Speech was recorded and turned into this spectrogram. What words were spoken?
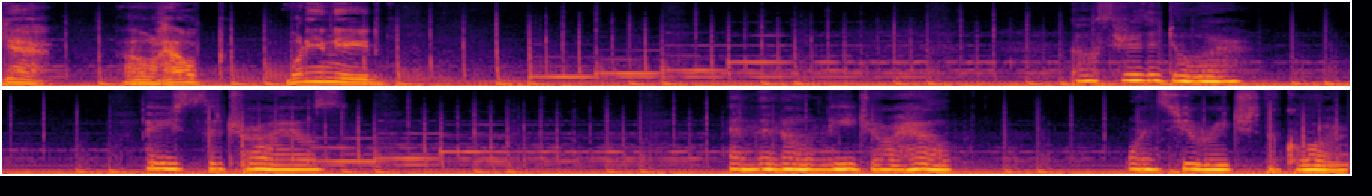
Yeah, I'll help. What do you need? Go through the door. Face the trials. And then I'll need your help once you reach the core.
